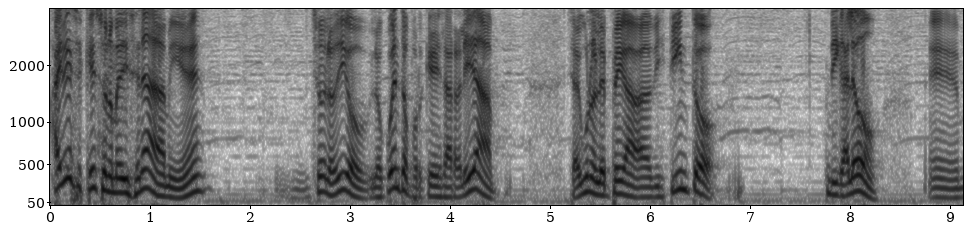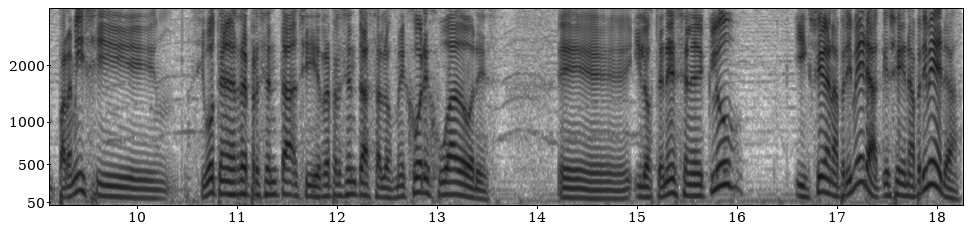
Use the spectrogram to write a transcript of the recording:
Hay veces que eso no me dice nada a mí, ¿eh? Yo lo digo, lo cuento porque es la realidad. Si a alguno le pega distinto, dígalo. Eh, para mí, si, vos tenés representa, si representás a los mejores jugadores eh, y los tenés en el club y llegan a primera, que lleguen a primera.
